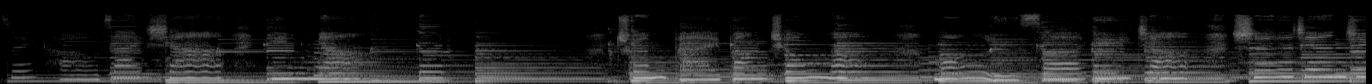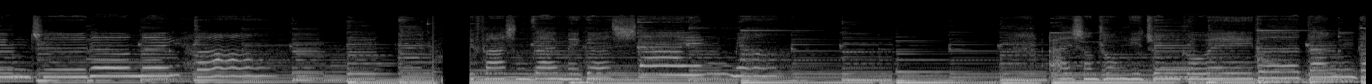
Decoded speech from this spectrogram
最好在下一秒，纯白棒球帽，墨绿色衣角，时间静止的美好，发生在每个下。上同一种口味的蛋糕，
